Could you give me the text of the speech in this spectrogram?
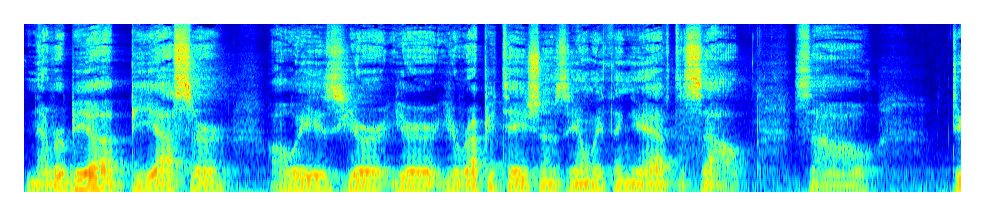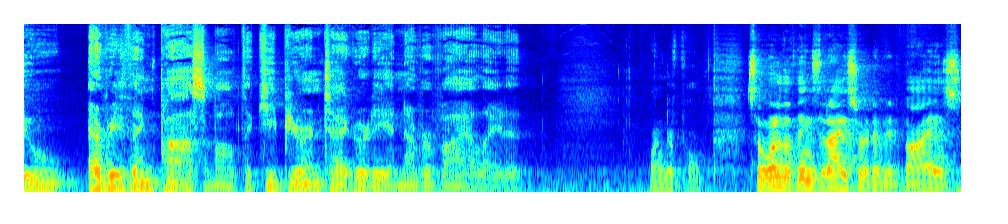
Never be a BSer. Always your your your reputation is the only thing you have to sell. So do everything possible to keep your integrity and never violate it. Wonderful. So one of the things that I sort of advise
